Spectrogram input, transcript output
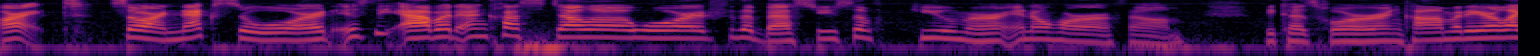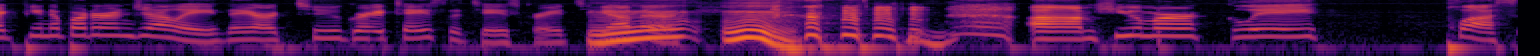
All right. So our next award is the Abbott and Costello Award for the best use of humor in a horror film. Because horror and comedy are like peanut butter and jelly. They are two great tastes that taste great together. Um, humor, glee, plus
